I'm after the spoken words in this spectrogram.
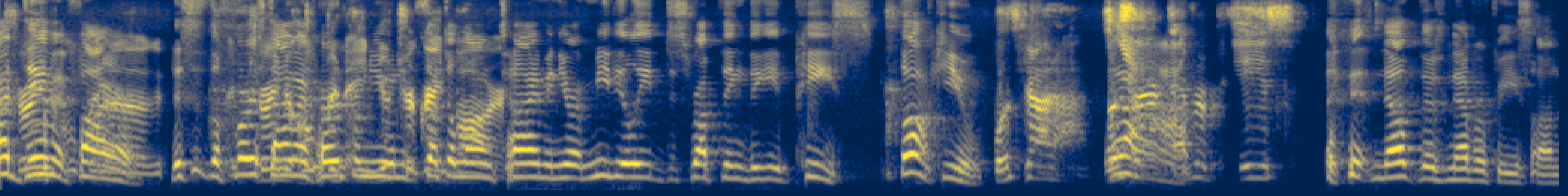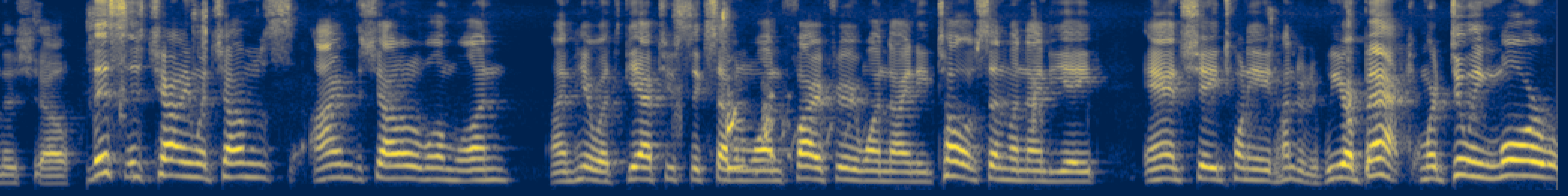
God trying damn it, open Fire! a- This is the first time I've heard from you in such a long bar. time, and you're immediately disrupting the peace. Fuck you. What's, Shut up. what's Ah. that ever peace? nope, there's never peace on this show. This is Chatting with Chums. I'm the Shadow 11. I'm here with Gab2671, Fire Fury 190, Toe of 7198, and Shade 2800. We are back, and we're doing more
